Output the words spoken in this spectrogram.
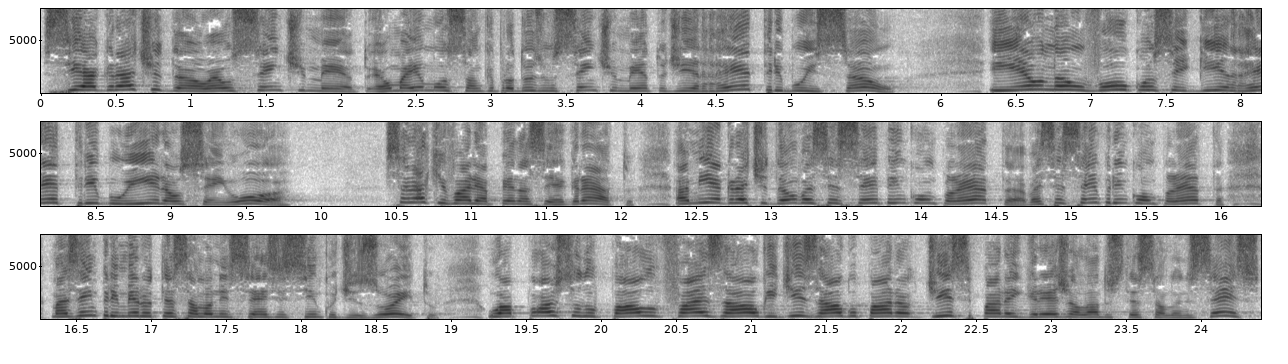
Se a gratidão é um sentimento, é uma emoção que produz um sentimento de retribuição, e eu não vou conseguir retribuir ao Senhor, Será que vale a pena ser grato? A minha gratidão vai ser sempre incompleta, vai ser sempre incompleta. Mas em 1 Tessalonicenses 5,18, o apóstolo Paulo faz algo e diz algo para, disse para a igreja lá dos Tessalonicenses,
